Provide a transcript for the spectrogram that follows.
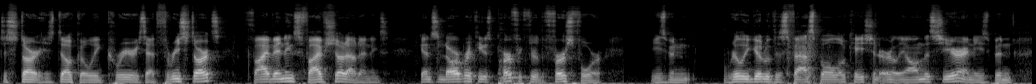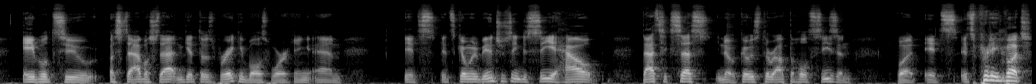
to start his Delco League career. He's had three starts, five innings, five shutout innings. Against Narberth, he was perfect through the first four. He's been really good with his fastball location early on this year, and he's been able to establish that and get those breaking balls working. And it's it's going to be interesting to see how that success you know goes throughout the whole season. But it's it's pretty much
